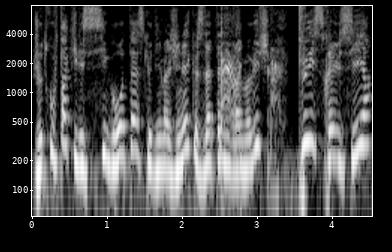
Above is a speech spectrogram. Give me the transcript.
je trouve pas qu'il est si grotesque d'imaginer que Zlatan Ibrahimovic puisse réussir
